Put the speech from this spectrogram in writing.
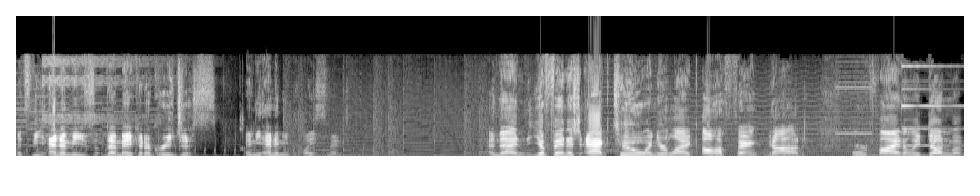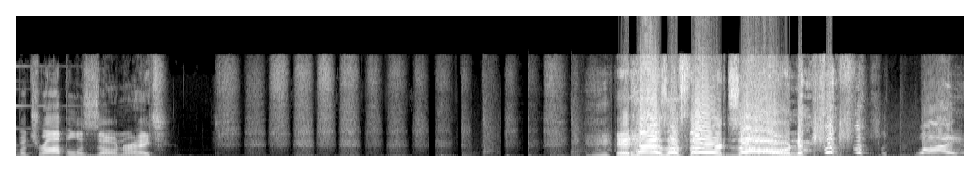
It's the enemies that make it egregious. And the enemy placement. And then you finish Act 2 and you're like, oh, thank God. We're finally done with Metropolis Zone, right? It has a third zone! Why?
